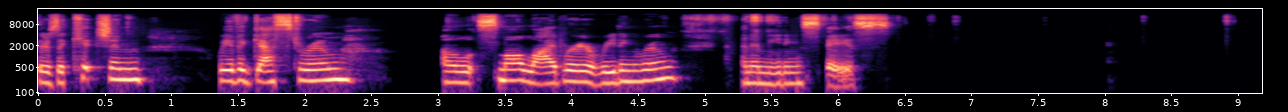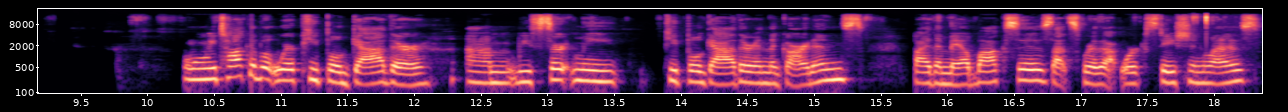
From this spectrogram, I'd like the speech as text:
There's a kitchen we have a guest room, a small library or reading room, and a meeting space. When we talk about where people gather, um, we certainly people gather in the gardens by the mailboxes. That's where that workstation was.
